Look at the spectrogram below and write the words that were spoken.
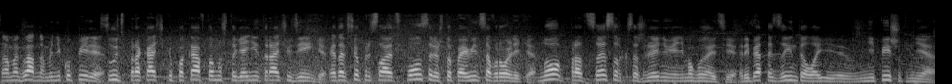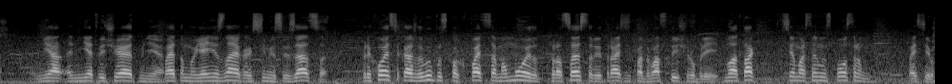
Самое главное, мы не купили. Суть прокачки ПК в том, что я не трачу деньги. Это все присылают спонсоры, чтобы появиться в ролике. Но процессор, к сожалению, я не могу найти. Ребята из Intel э, не пишут мне, не, не отвечают мне. Поэтому я не знаю, как с ними связаться. Приходится каждый выпуск покупать самому этот процессор и тратить по 20 тысяч рублей. Ну а так, всем остальным спонсорам спасибо.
